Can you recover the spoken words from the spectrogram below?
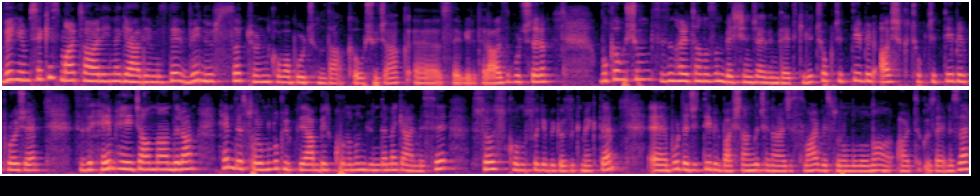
Ve 28 Mart tarihine geldiğimizde Venüs Satürn Kova burcunda kavuşacak e, sevgili terazi burçları. Bu kavuşum sizin haritanızın 5. evinde etkili. Çok ciddi bir aşk, çok ciddi bir proje. Sizi hem heyecanlandıran hem de sorumluluk yükleyen bir konunun gündeme gelmesi söz konusu gibi gözükmekte. Ee, burada ciddi bir başlangıç enerjisi var ve sorumluluğunu artık üzerinize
